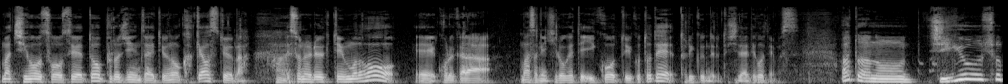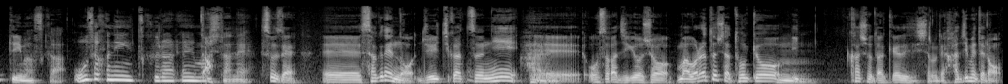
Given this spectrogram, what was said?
まあ、地方創生とプロ人材というのを掛け合わせるような、はい、その領域というものを、えー、これからまさに広げていこうということで取り組んでいる次第でございます。あとあの、事業所って言いますか、大阪に作られましたね。そうですね。えー、昨年の11月に、はい、えー、大阪事業所、まあ我々としては東京、うん箇所だけでしたので、初めての、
